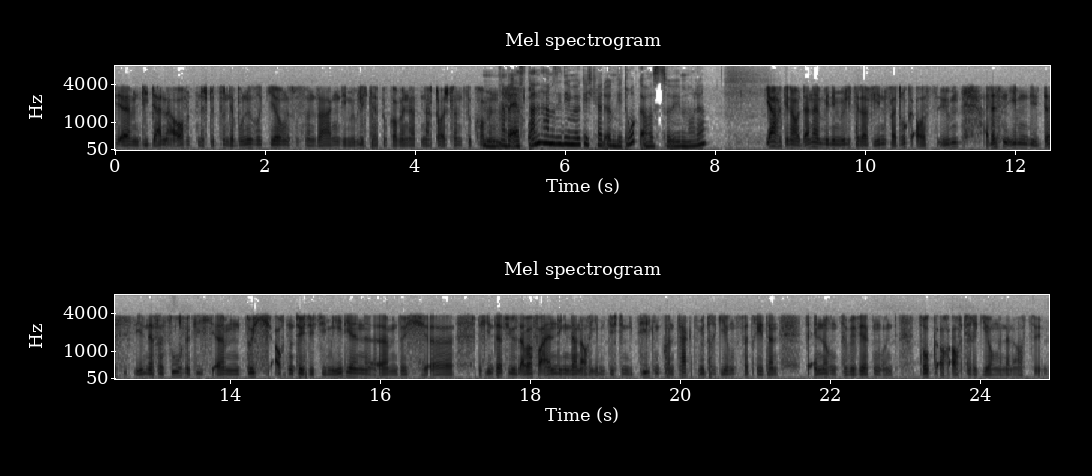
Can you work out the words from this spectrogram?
ähm, die dann auch mit Unterstützung der Bundesregierung, das muss man sagen, die Möglichkeit bekommen hat, nach Deutschland zu kommen. Hm, aber erst dann haben Sie die Möglichkeit, irgendwie Druck auszuüben, oder? Ja, genau, dann haben wir die Möglichkeit, auf jeden Fall Druck auszuüben. Das sind eben die, das ist eben der Versuch, wirklich ähm, durch, auch natürlich durch die Medien, ähm, durch, äh, durch Interviews, aber vor allen Dingen dann auch eben durch den gezielten Kontakt mit Regierungsvertretern Veränderungen zu bewirken und Druck auch auf die Regierungen dann auszuüben.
